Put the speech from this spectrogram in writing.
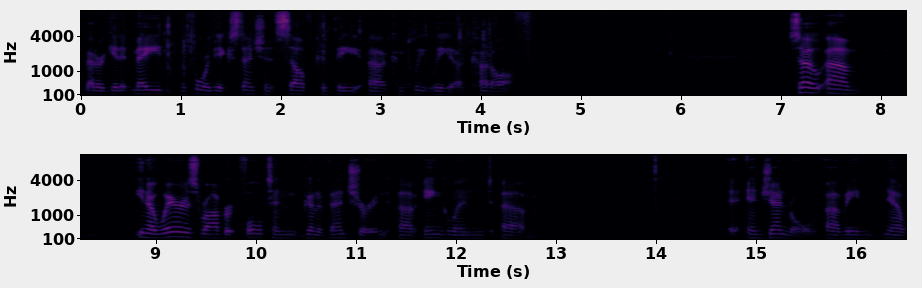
better get it made before the extension itself could be uh, completely uh, cut off. So, um, you know, where is Robert Fulton going to venture in uh, England um, in general? I mean, now,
